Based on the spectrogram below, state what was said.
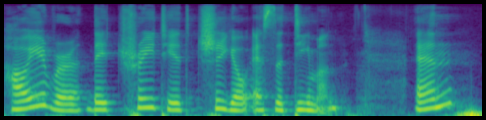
However, they treated Chiyu as a demon. And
